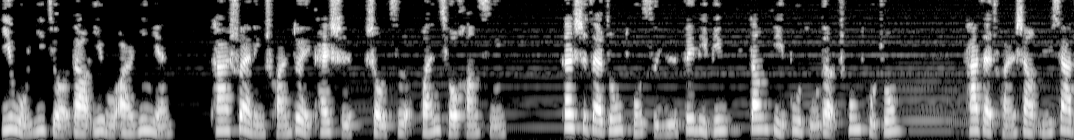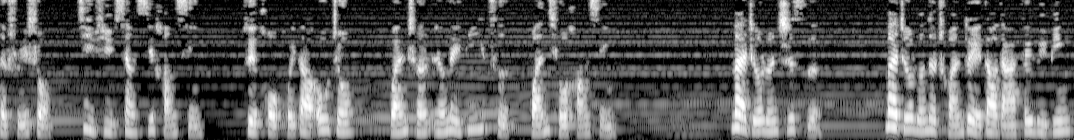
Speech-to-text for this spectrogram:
一五一九到一五二一年。他率领船队开始首次环球航行，但是在中途死于菲律宾当地部族的冲突中。他在船上余下的水手继续向西航行，最后回到欧洲，完成人类第一次环球航行。麦哲伦之死，麦哲伦的船队到达菲律宾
